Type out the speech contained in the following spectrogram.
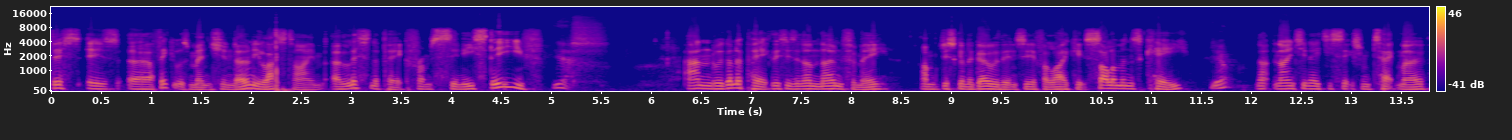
This is, uh, I think it was mentioned only last time, a listener pick from Sinisteve. yes. And we're going to pick, this is an unknown for me. I'm just going to go with it and see if I like it. Solomon's Key, Yep. 1986 from Tecmo.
